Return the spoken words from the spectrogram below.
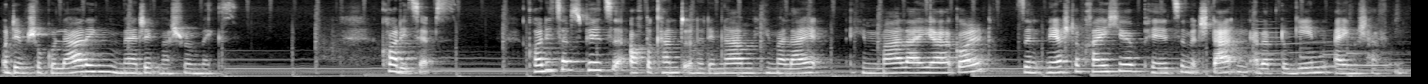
und dem schokoladigen Magic Mushroom Mix. Cordyceps. Cordyceps-Pilze, auch bekannt unter dem Namen Himalaya, Himalaya Gold, sind nährstoffreiche Pilze mit starken adaptogenen Eigenschaften.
